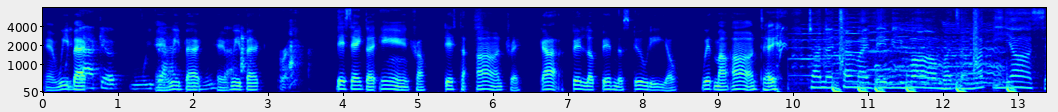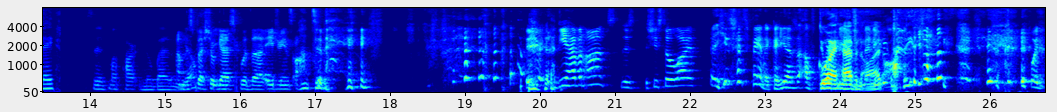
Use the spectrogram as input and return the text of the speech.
and we, back, uh, we and we back, and we back. Rah. This ain't the intro. This the entree. Got Philip in the studio with my auntie. Trying to turn my baby mama to my fiance. This is my part. Nobody. I'm the else special sees. guest with uh, Adrian's aunt today. Is your- do you have an aunt? Is, is she still alive? He's Hispanic. He has. Of Do course I he have has an many aunt? aunts. Wait,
